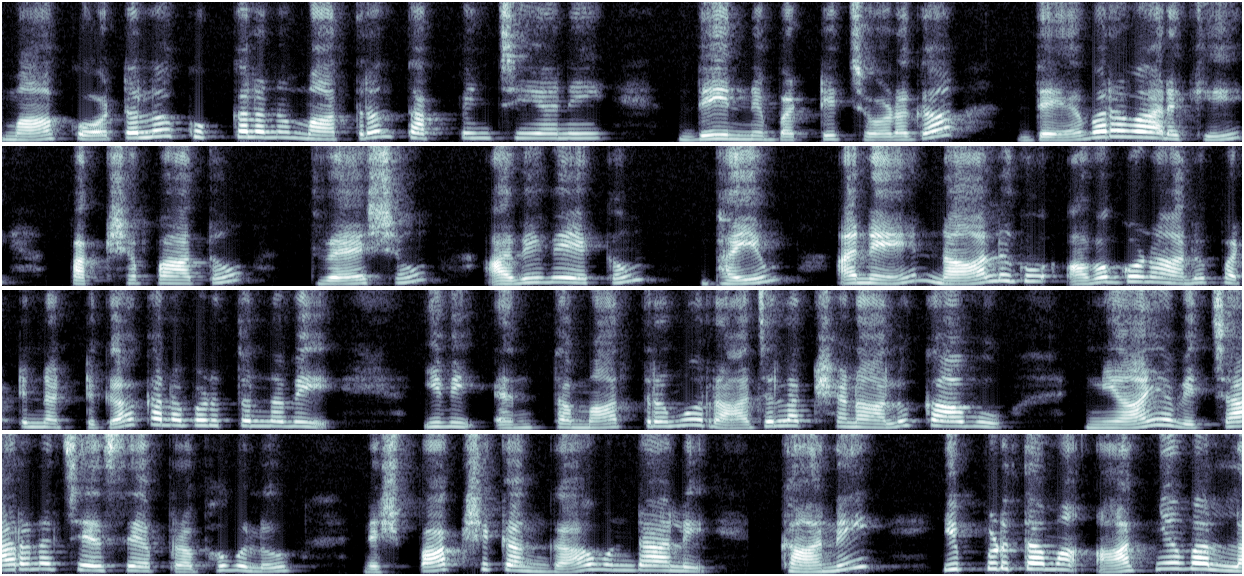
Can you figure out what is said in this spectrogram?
మా కోటలో కుక్కలను మాత్రం తప్పించి అని. దీన్ని బట్టి చూడగా దేవరవారికి పక్షపాతం ద్వేషం అవివేకం భయం అనే నాలుగు అవగుణాలు పట్టినట్టుగా కనబడుతున్నవి. ఇవి ఎంత మాత్రము రాజలక్షణాలు కావు. న్యాయ విచారణ చేసే ప్రభువులు నిష్పాక్షికంగా ఉండాలి. కానీ ఇప్పుడు తమ ఆజ్ఞ వల్ల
